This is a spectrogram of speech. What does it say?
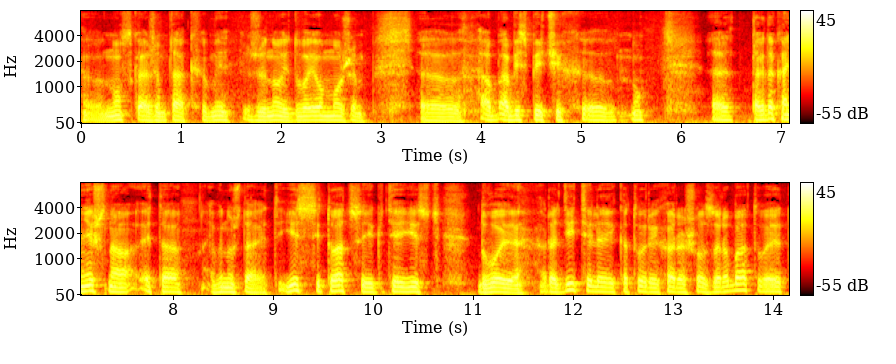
э, ну, скажем так, мы с женой вдвоем можем э, обеспечить их, ну, тогда, конечно, это вынуждает. Есть ситуации, где есть двое родителей, которые хорошо зарабатывают,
